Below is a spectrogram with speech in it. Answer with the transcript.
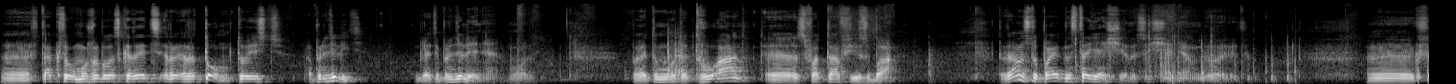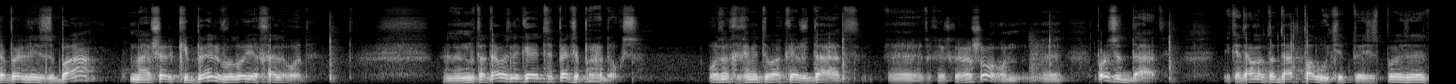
Э, так что можно было сказать ртом, то есть определить, дать определение. Вот. Поэтому это твуа э, с фатав изба. Тогда наступает настоящее насыщение, он говорит. Э, Кшабель изба, Машер кибель, вело ехаль Но тогда возникает опять же парадокс. Озан Хахамитова кэш дат, э, это, конечно, хорошо, он э, просит дат. И когда он этот дат получит, то есть использует,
